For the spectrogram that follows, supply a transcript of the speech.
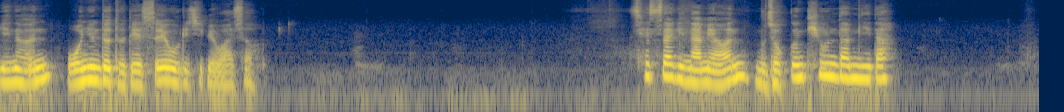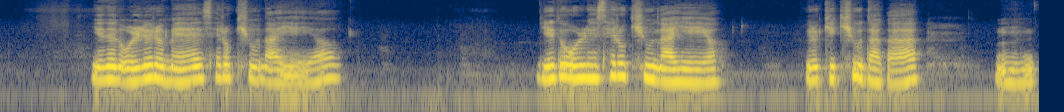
얘는 5년도 더 됐어요. 우리 집에 와서. 새싹이 나면 무조건 키운답니다. 얘는 올여름에 새로 키운 아이예요. 얘도 원래 새로 키운 아이예요. 이렇게 키우다가 음,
